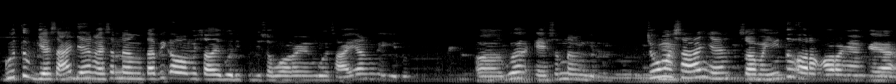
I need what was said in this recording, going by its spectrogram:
Gue tuh biasa aja nggak seneng. Tapi kalau misalnya gue dipuji sama orang yang gue sayang kayak gitu eh gue kayak seneng gitu. Cuma masalahnya selama ini tuh orang-orang yang kayak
